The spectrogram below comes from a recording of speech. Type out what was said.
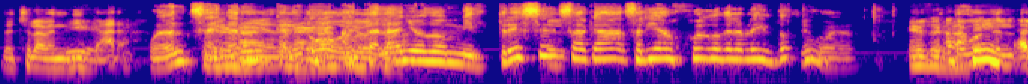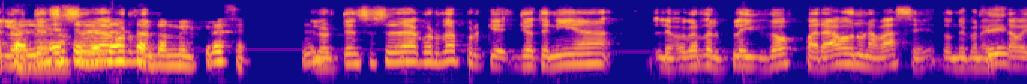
De hecho, la vendí Sí. cara. Weón, sacaron todo, hasta el año 2013 El- saca- salían juegos de la Play 2, Sí. pues, weón. Es El- verdad. Ah, el- Hortensio se debe acordar. el 2013. El Hortensio se debe acordar porque yo tenía, le acuerdo el Play 2 parado en una base donde conectaba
